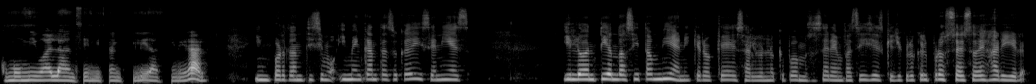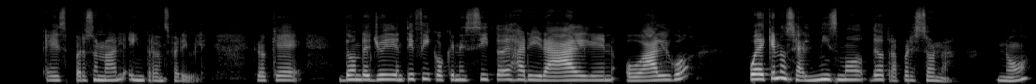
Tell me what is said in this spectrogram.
como mi balance y mi tranquilidad general. Importantísimo. Y me encanta eso que dicen y es, y lo entiendo así también y creo que es algo en lo que podemos hacer énfasis y es que yo creo que el proceso de dejar ir es personal e intransferible. Creo que donde yo identifico que necesito dejar ir a alguien o algo, puede que no sea el mismo de otra persona, ¿no?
